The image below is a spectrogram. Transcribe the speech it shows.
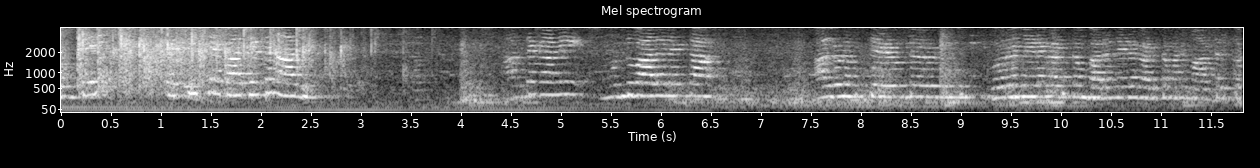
వస్తే కట్టించే బాధ్యత నాది. అంతేగాని ముందు వాళ్ళ లెక్క అల్లుడు వస్తే ఉంటారు గొర్రె నీడ కడతాం బర్రె నీడ కడతాం అని మాటలతో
